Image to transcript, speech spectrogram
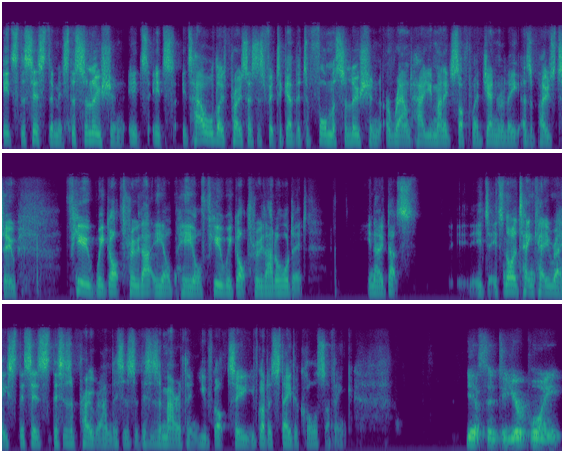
it's the system, it's the solution, it's it's it's how all those processes fit together to form a solution around how you manage software generally, as opposed to few we got through that ELP or few we got through that audit. You know, that's it's it's not a 10k race. This is this is a program. This is this is a marathon. You've got to you've got to stay the course. I think. Yes, and to your point,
